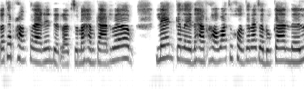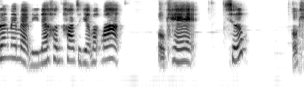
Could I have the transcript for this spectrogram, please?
ก็ถ้าพร้อมกันแล้วเนี่ยเดี๋ยวเราจะมาทำการเริ่มเล่นกันเลยนะคะ เพราะว่าทุกคนก็น่าจะรู้กันเนื้อเรื่องในแบบนี้เนี่ยค่อนข้างจะเยอะมากๆ โอเคชึบโอเค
